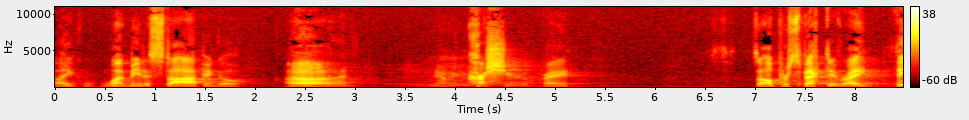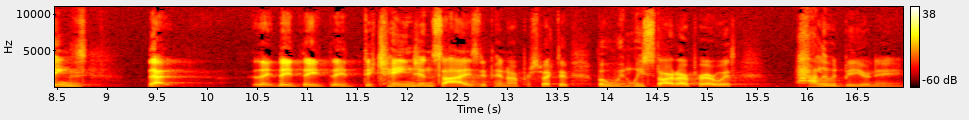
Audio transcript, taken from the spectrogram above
like want me to stop and go, oh, and you know, crush you, right? It's all perspective, right? Things that they, they, they, they, they change in size depending on our perspective. But when we start our prayer with, Hallowed be your name,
